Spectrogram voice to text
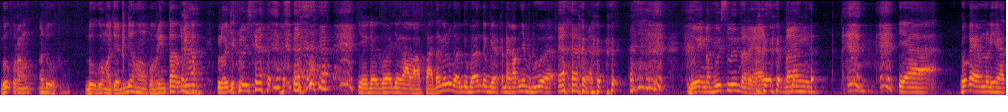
gue kurang aduh duh gue nggak jadi dah ngomong pemerintah udah ah, lu aja lu aja ya udah gue aja gak apa-apa. Tapi lu bantu-bantu biar ketangkapnya berdua. gue yang nebus lu ntar ya tenang ya gue kayak melihat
